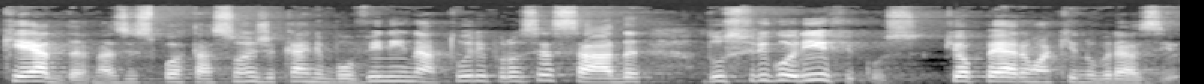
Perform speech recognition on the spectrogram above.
queda nas exportações de carne bovina in natura e processada dos frigoríficos que operam aqui no Brasil.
